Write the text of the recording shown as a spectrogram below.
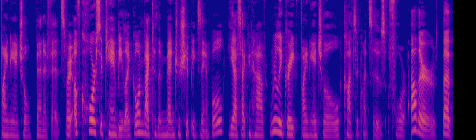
financial benefits, right? Of course, it can be like going back to the mentorship example. Yes, I can have really great financial consequences for others. But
